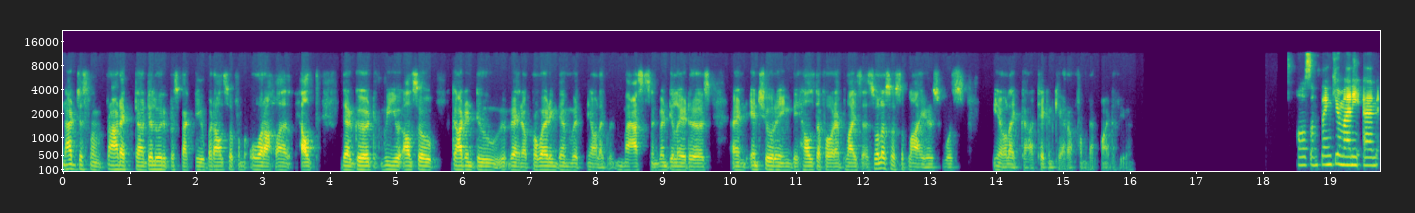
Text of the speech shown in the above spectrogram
not just from a product uh, delivery perspective, but also from overall health, they're good. We also got into you know providing them with you know like with masks and ventilators and ensuring the health of our employees as well as our suppliers was you know like uh, taken care of from that point of view. Awesome, thank you, Mani. And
